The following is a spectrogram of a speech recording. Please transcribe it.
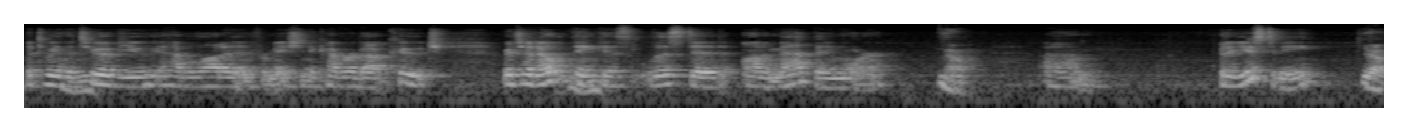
between the two of you have a lot of information to cover about Cooch, which I don't think is listed on a map anymore, No, um, but it used to be. yeah.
